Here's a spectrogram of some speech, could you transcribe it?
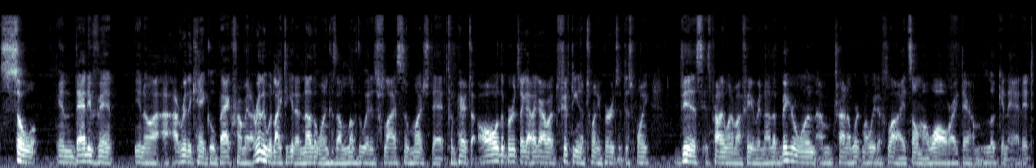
so in that event, you know, I, I, really can't go back from it. I really would like to get another one because I love the way this flies so much that compared to all the birds I got, I got about 15 or 20 birds at this point. This is probably one of my favorite. Now the bigger one, I'm trying to work my way to fly. It's on my wall right there. I'm looking at it,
